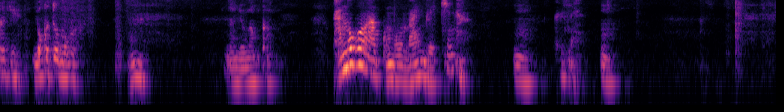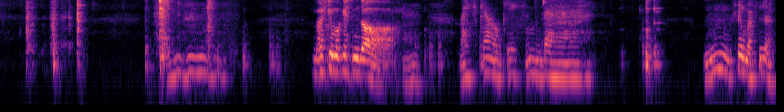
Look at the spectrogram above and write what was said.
저기 먹고 또 먹어. 난 요만큼. 밥 먹어갖고 뭐 많이 맥히나. 응. 그지? 응. 맛있게 먹겠습니다. 맛있게 먹겠습니다. 음, 새우 맛있네.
